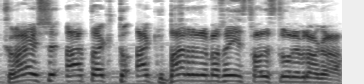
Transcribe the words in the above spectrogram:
Wczorajszy atak to akt barbarzyństwa ze strony wroga.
